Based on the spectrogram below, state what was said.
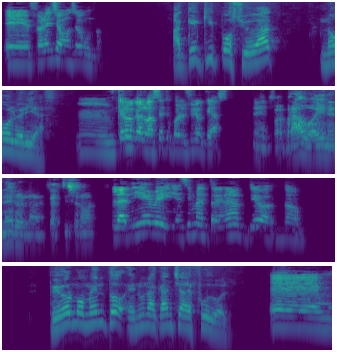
Eh, Florencia segundo ¿A qué equipo o ciudad no volverías? Mm, creo que Albacete por el frío que hace. Eh, bravo ahí en enero en la Castillo La nieve y encima entrenar, Dios, no. Peor momento en una cancha de fútbol. Eh,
